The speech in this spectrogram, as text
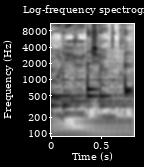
Audio Jungle.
